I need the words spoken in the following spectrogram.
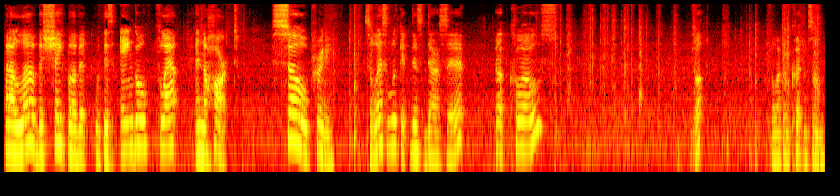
But I love the shape of it with this angle flap and the heart. So pretty. So let's look at this die set up close. Oh, feel like I'm cutting something.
